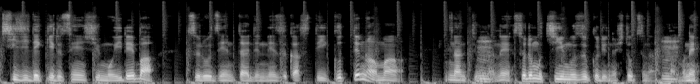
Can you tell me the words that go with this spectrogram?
示できる選手もいれば、それを全体で根付かせていくっていうのはまあ、なんていうんだね、それもチーム作りの一つなのかもね。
